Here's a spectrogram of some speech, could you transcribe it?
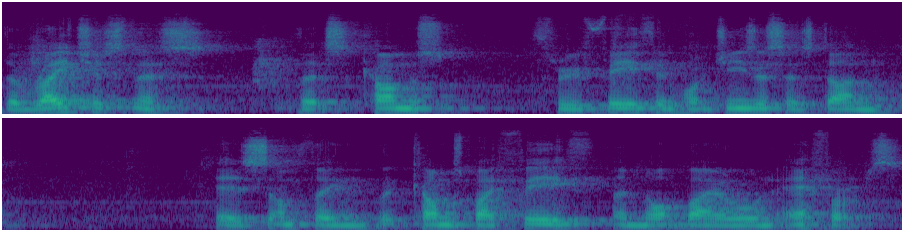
the righteousness that comes through faith in what Jesus has done is something that comes by faith and not by our own efforts.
